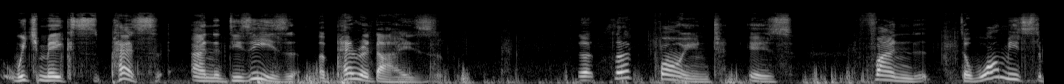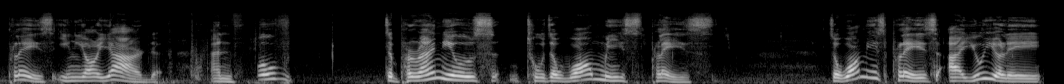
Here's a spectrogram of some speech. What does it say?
which makes pests and disease a paradise. The third point is find the warmest place in your yard and move the perennials to the warmest place. The warmest place are usually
